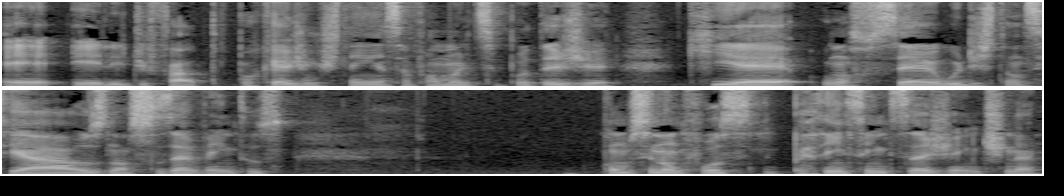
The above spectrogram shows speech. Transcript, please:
é ele de fato. Porque a gente tem essa forma de se proteger, que é o nosso cérebro distanciar os nossos eventos como se não fossem pertencentes a gente, né?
